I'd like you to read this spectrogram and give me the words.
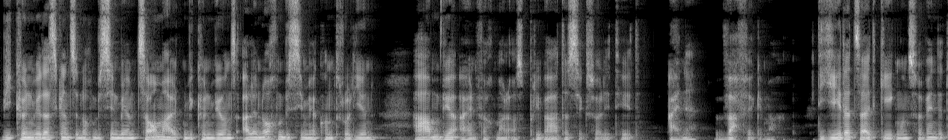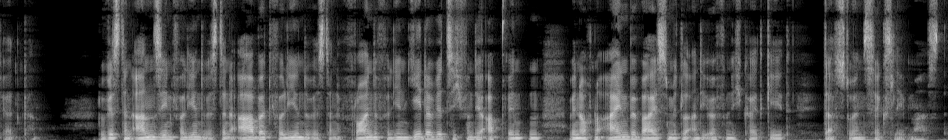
wie können wir das Ganze noch ein bisschen mehr im Zaum halten, wie können wir uns alle noch ein bisschen mehr kontrollieren, haben wir einfach mal aus privater Sexualität eine Waffe gemacht, die jederzeit gegen uns verwendet werden kann. Du wirst dein Ansehen verlieren, du wirst deine Arbeit verlieren, du wirst deine Freunde verlieren, jeder wird sich von dir abwenden, wenn auch nur ein Beweismittel an die Öffentlichkeit geht, dass du ein Sexleben hast.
